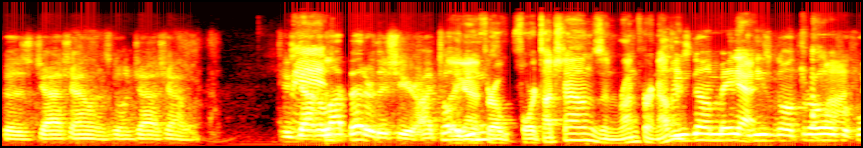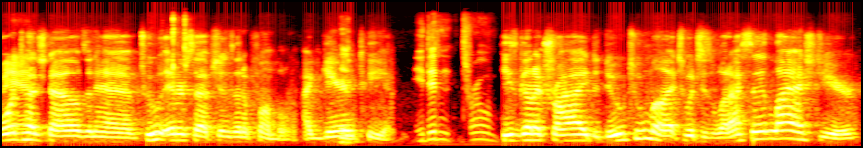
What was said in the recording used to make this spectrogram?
because Josh Allen is going Josh Allen. He's gotten a lot better this year. I so told you're you. going to throw four touchdowns and run for another. He's gonna make. Yeah. He's gonna throw on, for four man. touchdowns and have two interceptions and a fumble. I guarantee you. He didn't throw He's gonna try to do too much, which is what I said last year.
